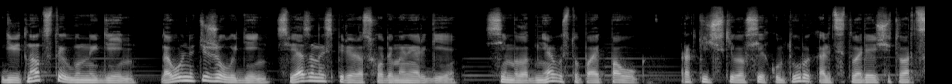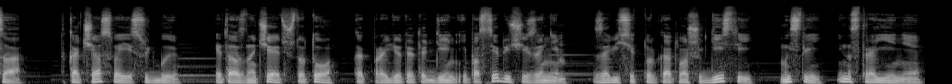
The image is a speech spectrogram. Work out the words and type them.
Девятнадцатый лунный день – довольно тяжелый день, связанный с перерасходом энергии. Символом дня выступает паук, практически во всех культурах олицетворяющий Творца, ткача своей судьбы. Это означает, что то, как пройдет этот день и последующий за ним, зависит только от ваших действий, мыслей и настроения.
